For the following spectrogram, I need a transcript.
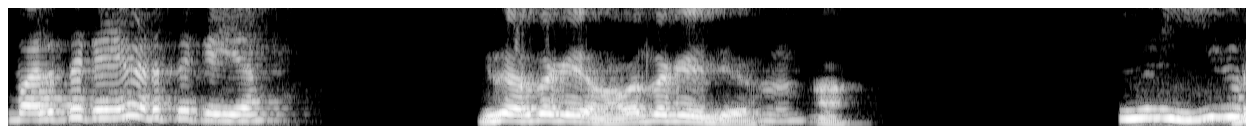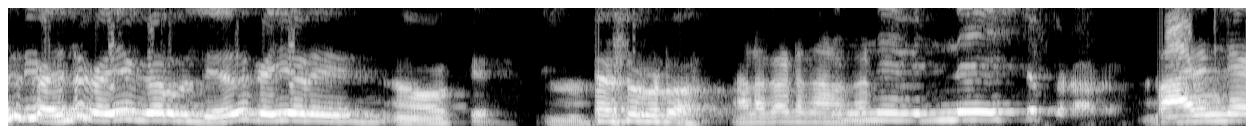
വലത്തെ കൈയോ ഇടത്തെ കൈയാ? ഇത് ഇടത്തെ കൈയാണോ? വലത്തെ കൈ ഇല്ലയോ? ആ. ഇങ്ങനെ ഈ കൈന്റെ കൈ കയറുന്നില്ല? ഏത് കൈയാണ്? ആ ഓക്കെ. ഇഷ്ടപ്പെട്ടോ നടക്കട്ടെ നടക്കട്ടെ. പിന്നെ പിന്നെ ഇഷ്ടപ്പെടാറ്. ബാലിന്റെ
